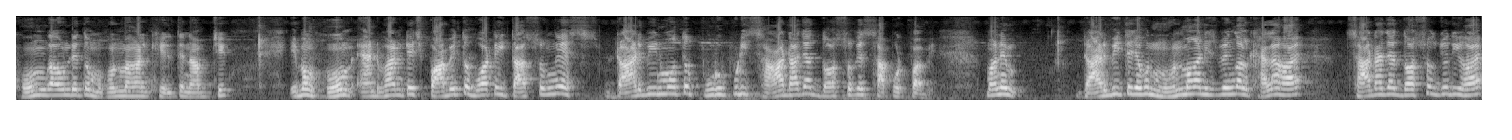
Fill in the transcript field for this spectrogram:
হোম গ্রাউন্ডে তো মোহনবাগান খেলতে নামছে। এবং হোম অ্যাডভান্টেজ পাবে তো বটেই, তার সঙ্গে ডার্বির মতো পুরোপুরি ষাট হাজার দর্শকের সাপোর্ট পাবে। মানে ডার্বিতে যখন মোহনবাগান ইস্ট বেঙ্গল খেলা হয়, ষাট হাজার দর্শক যদি হয়,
